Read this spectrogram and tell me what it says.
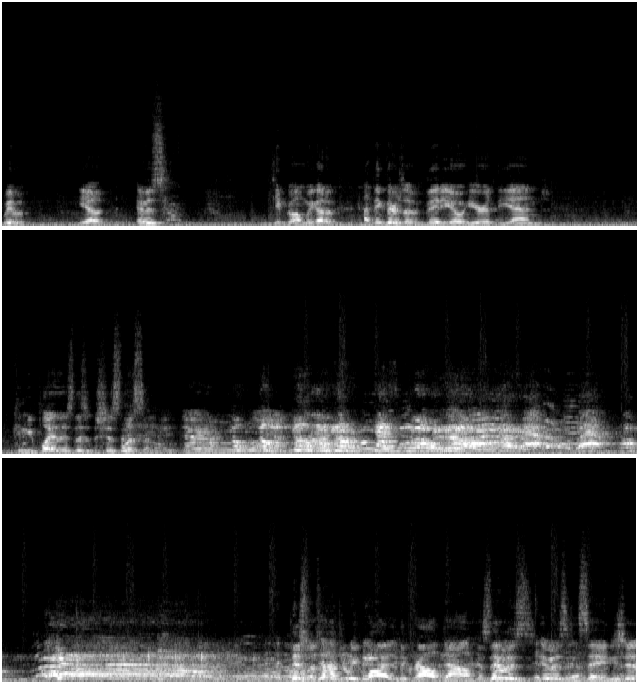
We have, a, yeah, it was. Keep going. We got a. I think there's a video here at the end. Can you play this? This is just listen. This was after we quieted the crowd down because it was it was insane. You should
